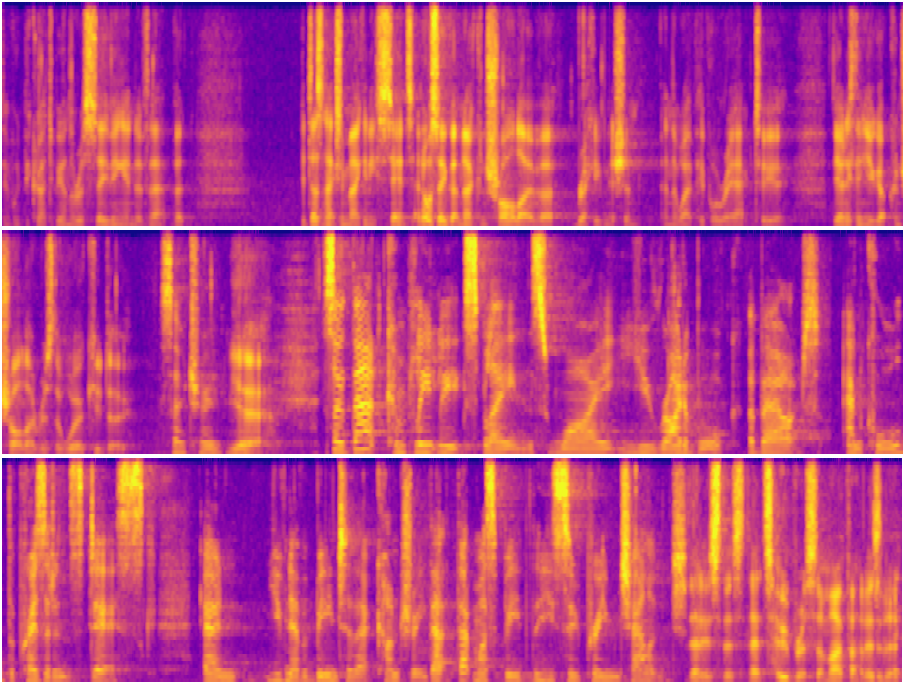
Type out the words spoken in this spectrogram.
It would be great to be on the receiving end of that, but it doesn't actually make any sense. And also, you've got no control over recognition and the way people react to you. The only thing you've got control over is the work you do. So true. Yeah. So that completely explains why you write a book about and called The President's Desk and you've never been to that country. That that must be the supreme challenge. That is this. That's hubris on my part, isn't it?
